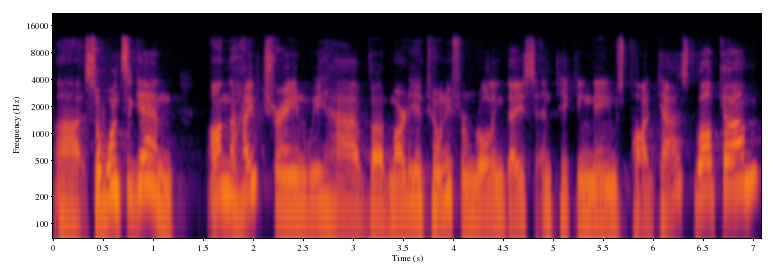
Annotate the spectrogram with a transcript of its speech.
Uh, so once again, on the hype train, we have uh, Marty and Tony from Rolling Dice and Taking Names podcast. Welcome.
